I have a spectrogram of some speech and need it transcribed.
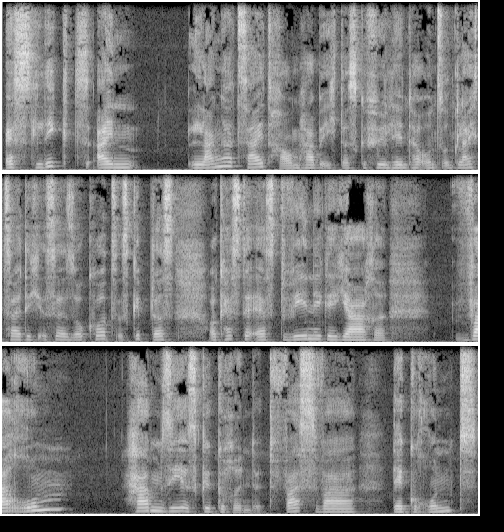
es liegt ein langer Zeitraum, habe ich das Gefühl, hinter uns und gleichzeitig ist er so kurz. Es gibt das Orchester erst wenige Jahre. Warum haben Sie es gegründet? Was war der Grund,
